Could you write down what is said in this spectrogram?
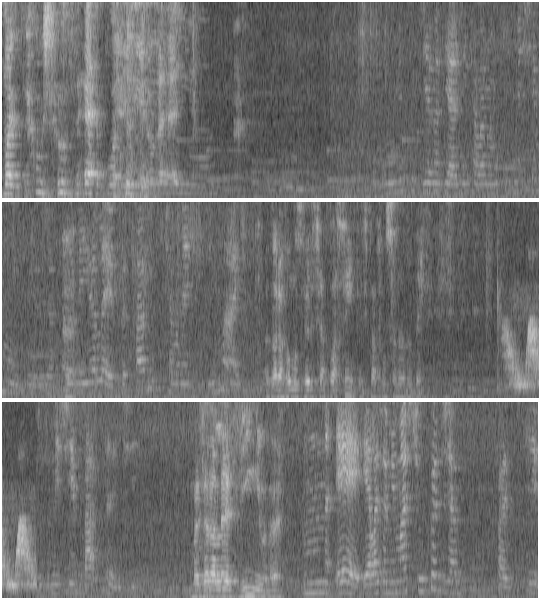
Nossa. Mas o José é poderia, velho. Dia na viagem que ela não quis mexer muito, eu já fiquei É. meio alerta, sabe? Porque ela mexe demais. Agora vamos ver se a placenta está funcionando bem. O Dudu mexia bastante. Mas era levinho, né? Hum, é, ela já me machuca, já faz o quê?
